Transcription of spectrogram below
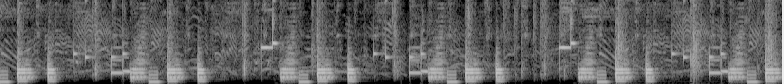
Thank you.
